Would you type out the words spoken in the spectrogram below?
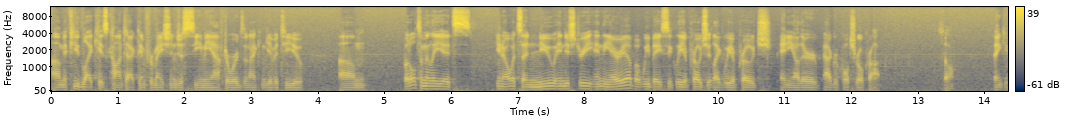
Um, if you'd like his contact information, just see me afterwards and I can give it to you. Um, but ultimately, it's, you know, it's a new industry in the area, but we basically approach it like we approach any other agricultural crop. So, thank you.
